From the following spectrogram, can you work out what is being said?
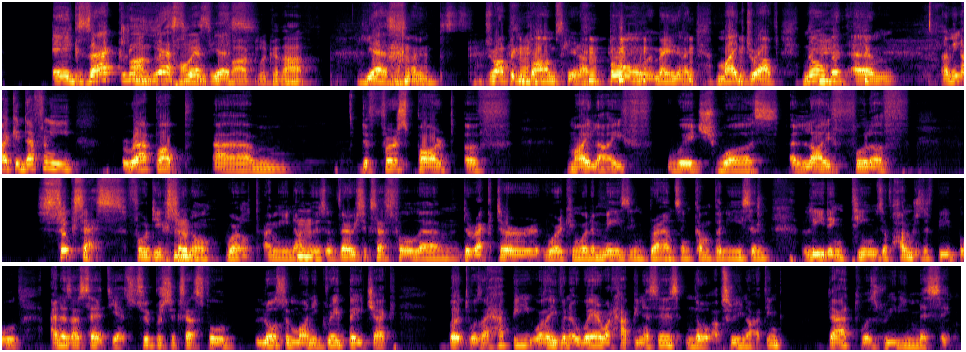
Exactly. yes, yes, yes. Fuck, look at that. Yes, I'm dropping bombs here now. Boom, amazing. Like mic drop. No, but um, I mean, I can definitely wrap up um, the first part of my life, which was a life full of success for the external mm. world. I mean, mm. I was a very successful um, director working with amazing brands and companies and leading teams of hundreds of people. And as I said, yeah, super successful, lots of money, great paycheck. But was I happy? Was I even aware what happiness is? No, absolutely not. I think that was really missing.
